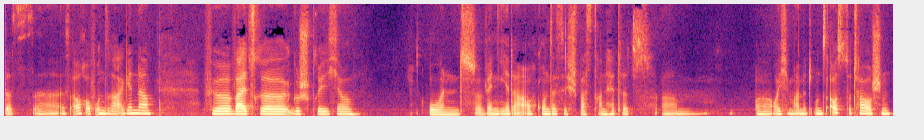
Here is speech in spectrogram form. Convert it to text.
das äh, ist auch auf unserer Agenda für weitere Gespräche. Und wenn ihr da auch grundsätzlich Spaß dran hättet, ähm, äh, euch mal mit uns auszutauschen,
